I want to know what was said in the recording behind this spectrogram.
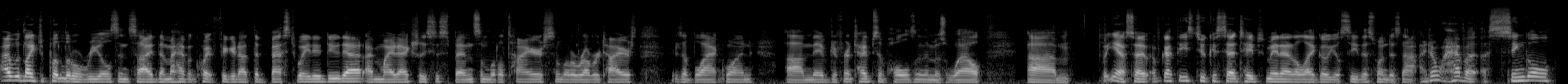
I would like to put little reels inside them. I haven't quite figured out the best way to do that. I might actually suspend some little tires, some little rubber tires. There's a black one. Um, they have different types of holes in them as well. Um, but yeah, so I've got these two cassette tapes made out of Lego. You'll see this one does not. I don't have a, a single,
